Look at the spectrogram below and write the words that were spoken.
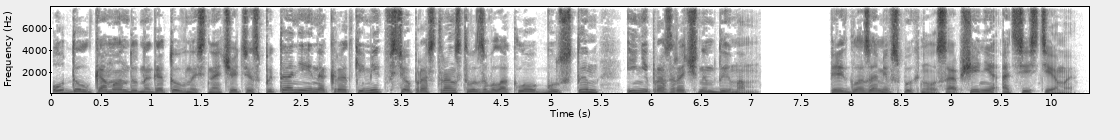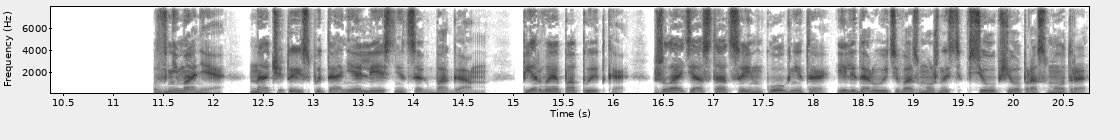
Отдал команду на готовность начать испытание, и на краткий миг все пространство заволокло густым и непрозрачным дымом. Перед глазами вспыхнуло сообщение от системы. «Внимание! Начато испытание лестница к богам. Первая попытка. Желаете остаться инкогнито или даруете возможность всеобщего просмотра?»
